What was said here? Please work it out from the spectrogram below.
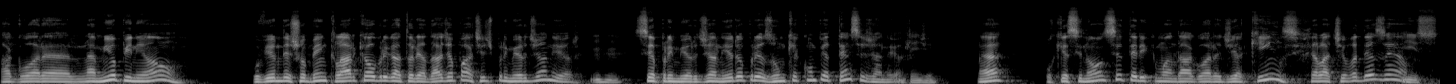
Agora, na minha opinião, o governo deixou bem claro que a obrigatoriedade é a partir de 1 de janeiro. Uhum. Se é 1 de janeiro, eu presumo que é competência de janeiro. Entendi né? Porque senão você teria que mandar agora dia 15, relativo a dezembro. Isso.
